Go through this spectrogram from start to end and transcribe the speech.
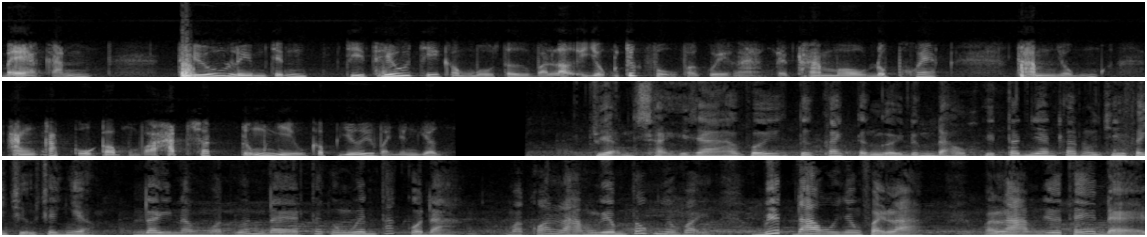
bè cánh, thiếu liêm chính, chỉ thiếu trí công vô tư và lợi dụng chức vụ và quyền hạn để tham mô đục khoét, tham nhũng, ăn cắp của công và hạch sách nhũng nhiễu cấp dưới và nhân dân. Chuyện xảy ra với tư cách là người đứng đầu thì tất nhiên các đồng chí phải chịu trách nhiệm. Đây là một vấn đề tức là nguyên tắc của Đảng mà có làm nghiêm túc như vậy, biết đau nhưng phải làm và làm như thế để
